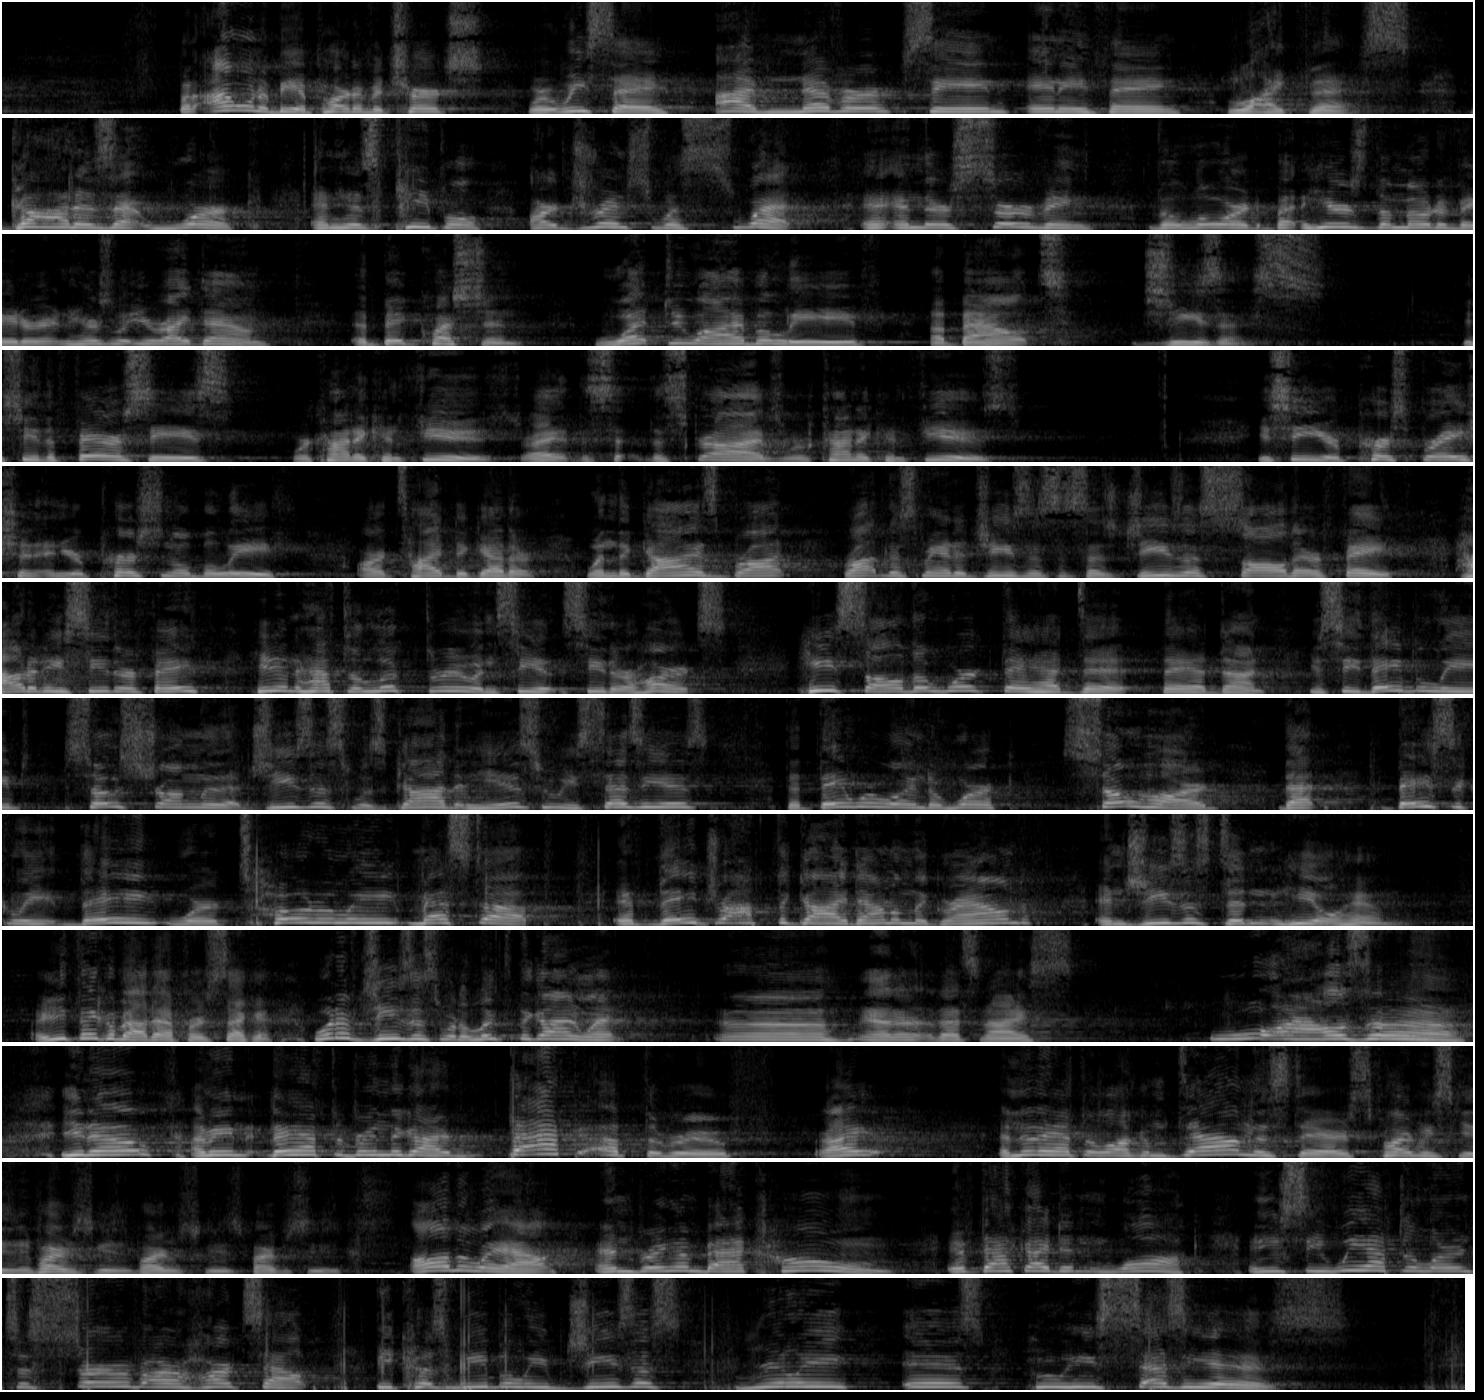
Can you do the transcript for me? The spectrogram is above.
but I want to be a part of a church where we say, I've never seen anything like this. God is at work, and his people are drenched with sweat, and, they're serving the Lord. But here's the motivator, and here's what you write down a big question What do I believe about Jesus? You see, the Pharisees were kind of confused, right? The, the scribes were kind of confused. You see, your perspiration and your personal belief are tied together. When the guys brought, brought this man to Jesus, it says Jesus saw their faith. How did he see their faith? He didn't have to look through and see, see their hearts. He saw the work they had, did, they had done. You see, they believed so strongly that Jesus was God, that he is who he says he is, that they were willing to work so hard that basically they were totally messed up if they dropped the guy down on the ground and Jesus didn't heal him. You think about that for a second. What if Jesus would have looked at the guy and went, uh, yeah, that's nice. Wowza. You know? I mean, they have to bring the guy back up the roof, right? And then they have to walk him down the stairs, pardon me, excuse me, pardon me, excuse me, pardon me, excuse me, pardon me, excuse me, all the way out and bring him back home. If that guy didn't walk. And you see, we have to learn to serve our hearts out because we believe Jesus really is who he says he is.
